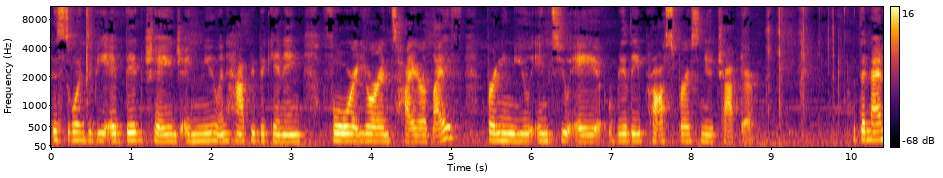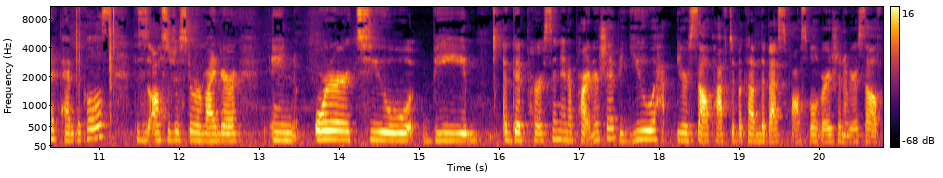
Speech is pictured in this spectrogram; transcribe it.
This is going to be a big change a new and happy beginning for your entire life bringing you into a really prosperous new chapter. With the nine of pentacles this is also just a reminder in order to be a good person in a partnership, you yourself have to become the best possible version of yourself.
